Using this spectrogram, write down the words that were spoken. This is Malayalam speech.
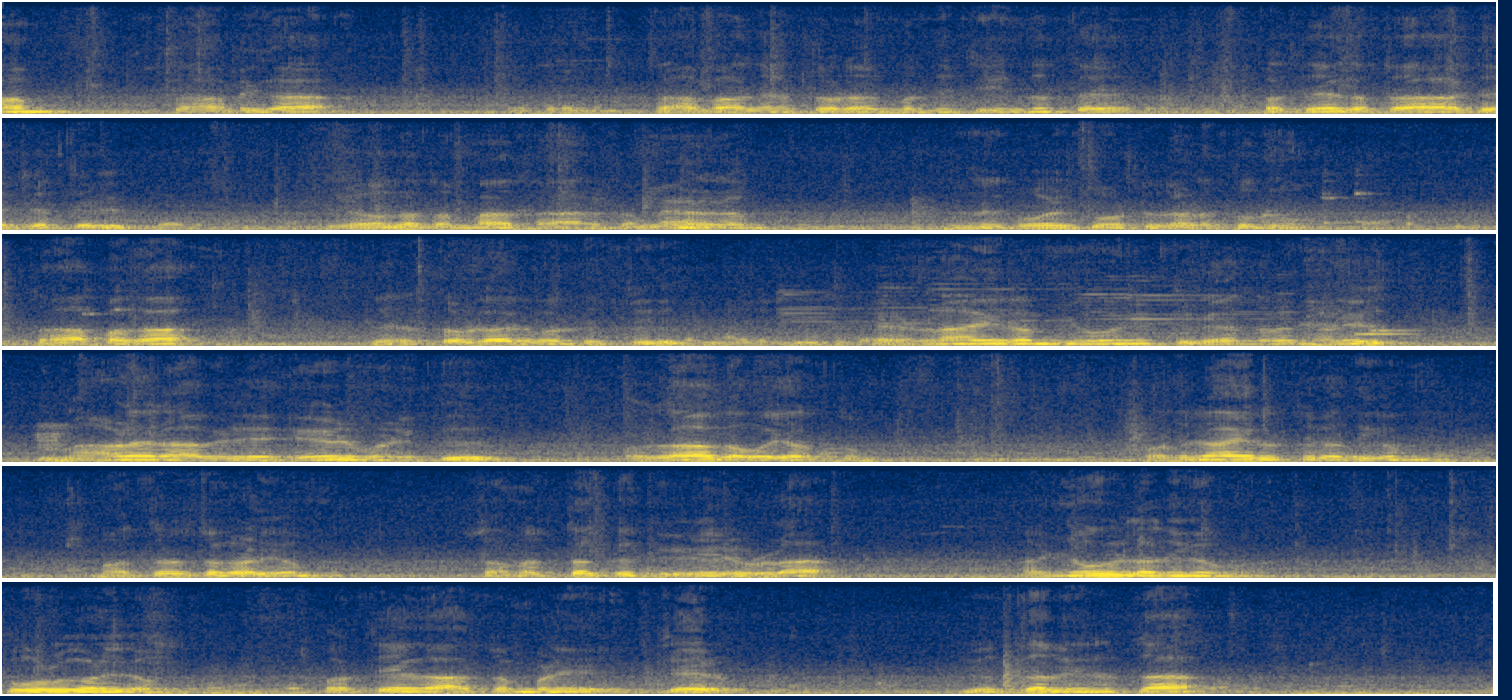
നാം സ്ഥാപിക സ്ഥാപനത്തോടനുബന്ധിച്ച് ഇന്നത്തെ പ്രത്യേക സാഹചര്യത്തിൽ ലോക സമാധാന സമ്മേളനം ഇന്ന് കോഴിക്കോട്ട് നടത്തുന്നു. സ്ഥാപക ദിനത്തോടനുബന്ധിച്ച് എണ്ണായിരം യൂണിറ്റ് കേന്ദ്രങ്ങളിൽ നാളെ രാവിലെ ഏഴ് മണിക്ക് പതാക ഉയർത്തും. പതിനായിരത്തിലധികം മദ്രസകളിലും സമസ്തക്ക് കീഴിലുള്ള അഞ്ഞൂറിലധികം സ്കൂളുകളിലും പ്രത്യേക അസംബ്ലി ചേരും. യുദ്ധവിരുദ്ധ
